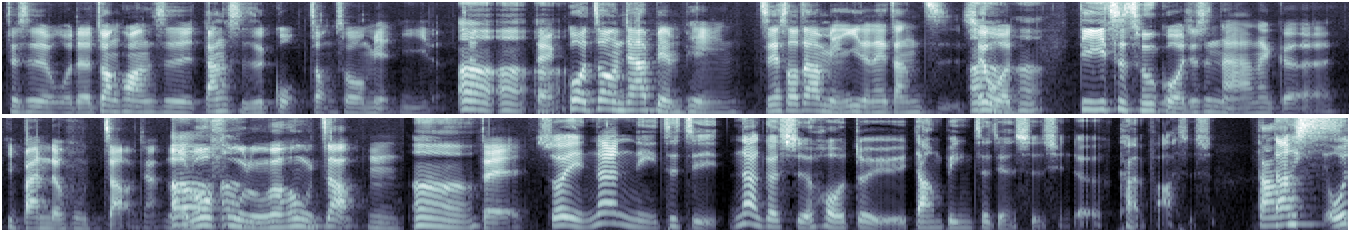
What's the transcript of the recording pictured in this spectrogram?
就是我的状况是，当时是过重，所以我免疫了。嗯嗯，对，过重加扁平，直接收到免疫的那张纸，所以我第一次出国就是拿那个一般的护照，这样老弱妇孺的护照。嗯嗯，对。所以，那你自己那个时候对于当兵这件事情的看法是什么？当我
